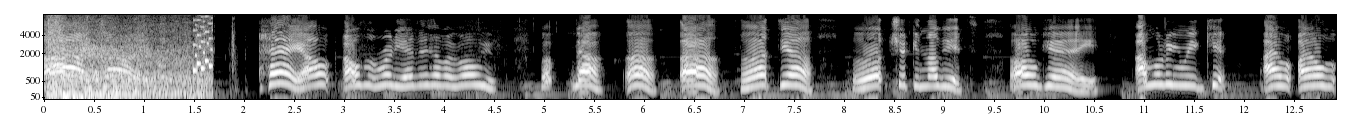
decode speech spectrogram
I died. Hey, I, I wasn't ready. I didn't have my volume. But yeah, uh, uh, uh, yeah, uh, chicken nuggets. Okay, I'm learning to kid. I I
